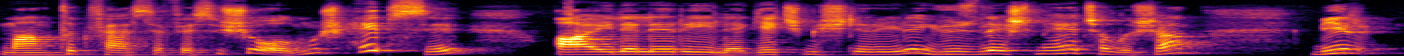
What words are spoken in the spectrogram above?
mantık felsefesi şu olmuş. Hepsi aileleriyle, geçmişleriyle yüzleşmeye çalışan bir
